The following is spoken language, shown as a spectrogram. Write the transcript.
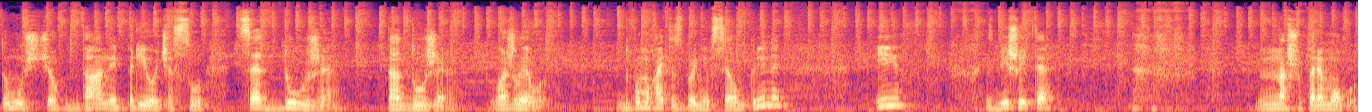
тому що в даний період часу це дуже та дуже важливо. Допомагайте Збройним силам України і збільшуйте нашу перемогу.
